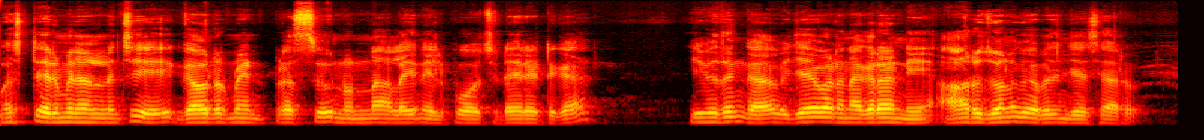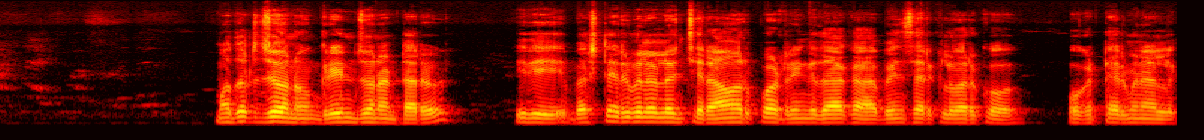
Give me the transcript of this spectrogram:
bus terminal నుంచి గవర్నమెంట్ ప్రెస్ నున్న లైన్ వెళ్ళిపోవచ్చు డైరెక్ట్గా. ఈ విధంగా విజయవాడ నగరాన్ని ఆరు జోన్లకు విభజన చేశారు. మొదటి జోను గ్రీన్ జోన్ అంటారు. ఇది బస్ టెర్మినల్ నుంచి రామర్పాడు రింగ్ దాకా బెన్ సర్కిల్ వరకు ఒక టెర్మినల్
